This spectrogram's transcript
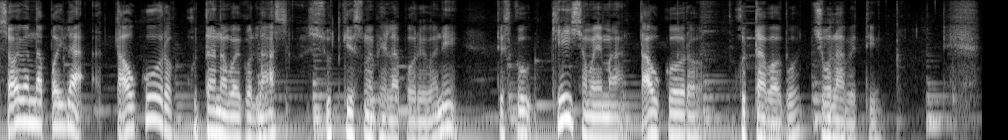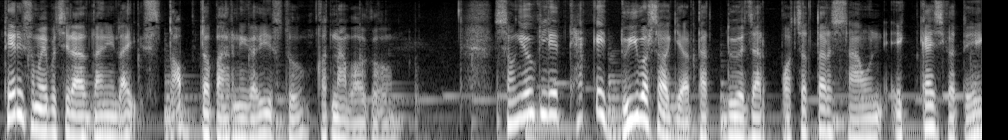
सबैभन्दा पहिला टाउको र खुट्टा नभएको लास सुत्केसमा फेला पऱ्यो भने त्यसको केही समयमा टाउको र खुट्टा भएको झोला भेटियो। धेरै समयपछि राजधानीलाई स्तब्ध पार्ने गरी यस्तो घटना भएको हो। संयोगले ठ्याक्कै दुई वर्ष अघि अर्थात् दुई हजार पचहत्तर साउन एक्काइस गते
